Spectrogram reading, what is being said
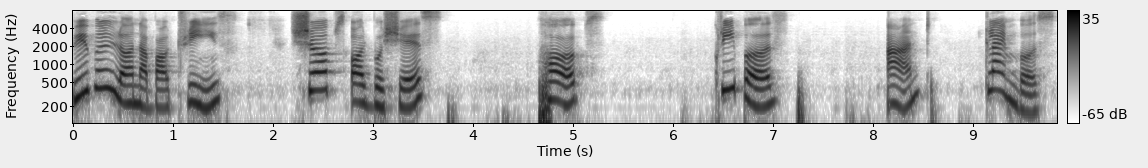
we will learn about trees, shrubs or bushes, herbs, creepers and climbers.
